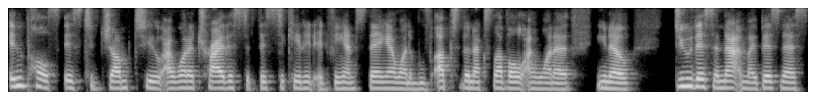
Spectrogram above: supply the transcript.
impulse is to jump to, I want to try this sophisticated advanced thing. I want to move up to the next level. I want to, you know, do this and that in my business.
